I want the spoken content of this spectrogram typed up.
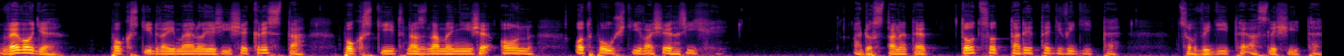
Ve vodě pokřtít ve jméno Ježíše Krista, pokřtít na znamení, že On odpouští vaše hříchy. A dostanete to, co tady teď vidíte, co vidíte a slyšíte.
